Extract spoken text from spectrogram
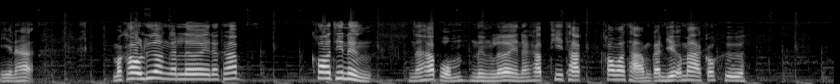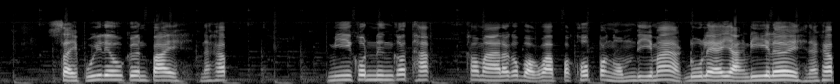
นี่นะฮะมาเข้าเรื่องกันเลยนะครับ ข้อที่1นะครับผมหนึ่งเลยนะครับที่ทักเข้ามาถามกันเยอะมากก็คือ ใส่ปุ๋ยเร็วเกินไปนะครับ มีคนหนึงก็ทัก เข้ามาแล้วก็บอกว่าประคบประงมดีมาก ดูแลอย่างดีเลยนะครับ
